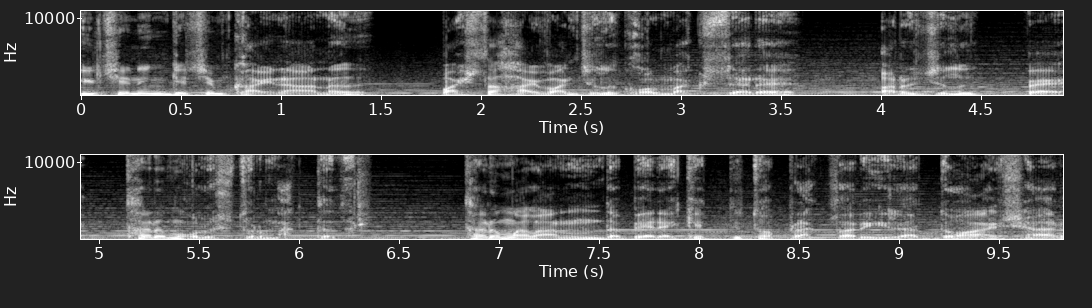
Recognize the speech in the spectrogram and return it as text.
İlçenin geçim kaynağını başta hayvancılık olmak üzere arıcılık ve tarım oluşturmaktadır. Tarım alanında bereketli topraklarıyla Doğanşar,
